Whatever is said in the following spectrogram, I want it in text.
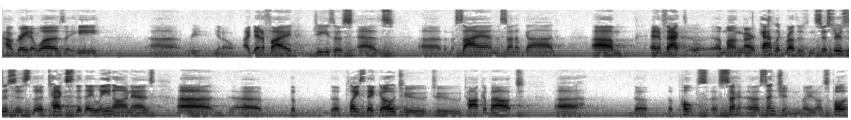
how great it was that he, uh, re, you know, identified Jesus as uh, the Messiah and the Son of God. Um, and in fact, uh, among our Catholic brothers and sisters, this is the text that they lean on as uh, uh, the, the place they go to to talk about the the Pope's ascension. You know,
